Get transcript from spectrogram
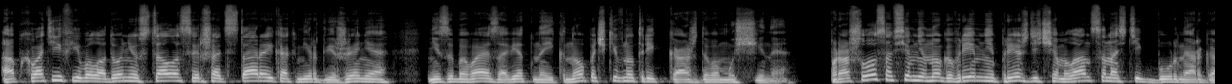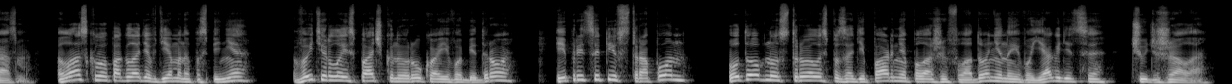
Обхватив его ладонью, стала совершать старые, как мир, движения, не забывая заветные кнопочки внутри каждого мужчины. Прошло совсем немного времени, прежде чем Ланса настиг бурный оргазм. Ласково погладив демона по спине, вытерла испачканную руку о его бедро и, прицепив стропон, удобно устроилась позади парня, положив ладони на его ягодицы, чуть сжала.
